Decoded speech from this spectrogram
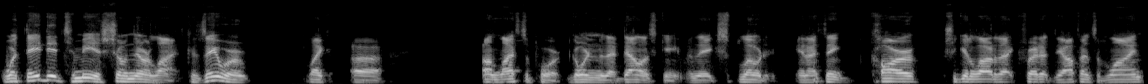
what they did to me is shown their alive because they were like uh, on life support going into that Dallas game and they exploded. And I think Carr should get a lot of that credit, the offensive line,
